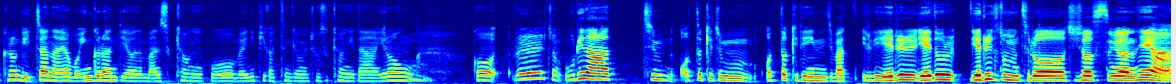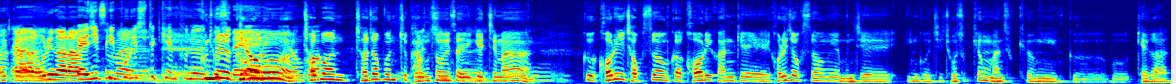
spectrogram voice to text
그런 게 있잖아요. 뭐 잉그란디어는 만숙형이고 매니피 같은 경우는 조숙형이다 이런 음. 거를 좀 우리나라 지금 어떻게 좀 어떻게 돼 있는지 맛 이렇게 예를 예도 예를 좀 들어 주셨으면 해요. 아, 그러니까 네. 우리나라 매니피 포리스트 네. 캠프는 근데 조숙형 뭐 이런 그거는 거? 저번 저저번 주 그렇지. 방송에서 네. 얘기했지만 음, 그 거리 적성, 그러니까 거리 관계, 거리 적성의 문제인 거지. 조숙형, 만숙형이 그뭐 걔가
